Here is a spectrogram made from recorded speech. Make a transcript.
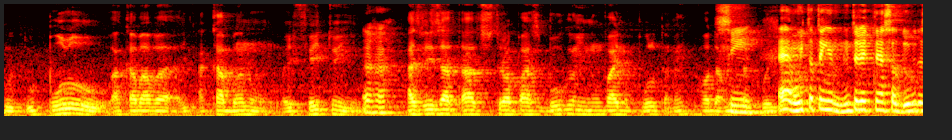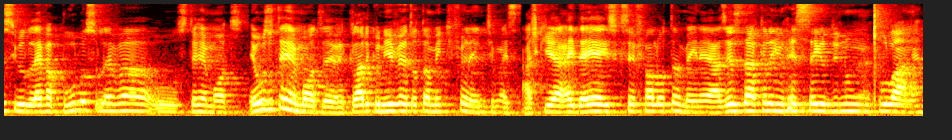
o, o pulo acabava acabando o efeito e uhum. às vezes as tropas bugam e não vai no pulo também, roda Sim. muita coisa. É, muita, tem, muita gente tem essa dúvida se leva pulo ou se leva os terremotos. Eu uso terremotos, é claro que o nível é totalmente diferente, mas acho que a ideia é isso que você falou também, né? Às vezes dá aquele receio de não é, pular, né?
